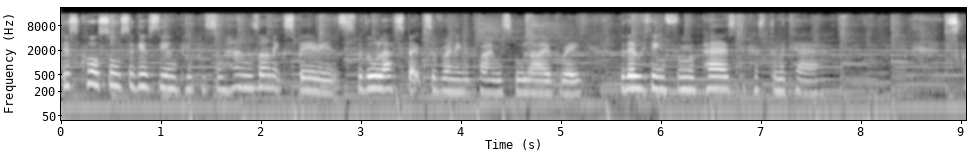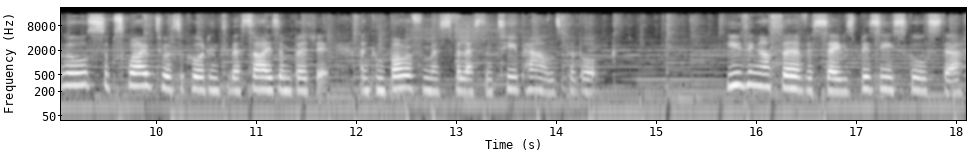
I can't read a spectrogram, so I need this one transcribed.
this course also gives the young people some hands-on experience with all aspects of running a primary school library, with everything from repairs to customer care. Schools subscribe to us according to their size and budget and can borrow from us for less than £2 per book. Using our service saves busy school staff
